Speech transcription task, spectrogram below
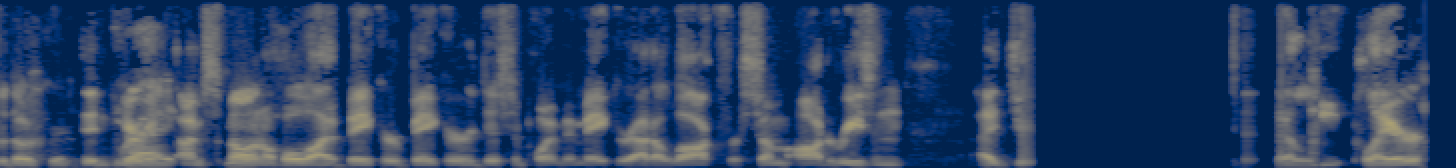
for those that didn't hear right. it, I'm smelling a whole lot of Baker, Baker, disappointment maker out of Lock for some odd reason. I do elite player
